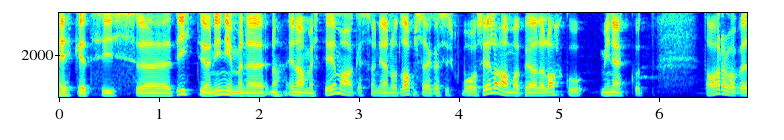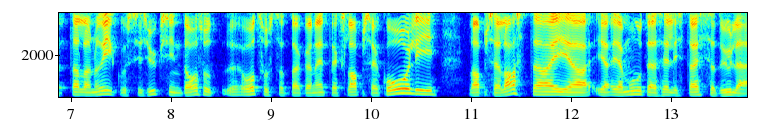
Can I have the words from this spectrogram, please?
ehk et siis äh, tihti on inimene, noh enamasti ema, kes on jäänud lapsega siis koos elama peale lahkuminekut. ta arvab, et tal on õigus siis üksinda osu, otsustada ka näiteks lapse kooli, lapse lasteaia ja, ja muude selliste asjade üle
